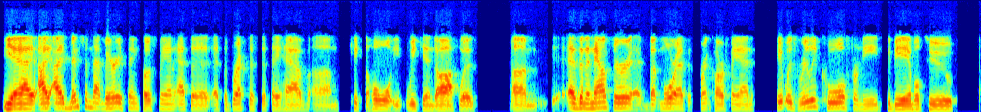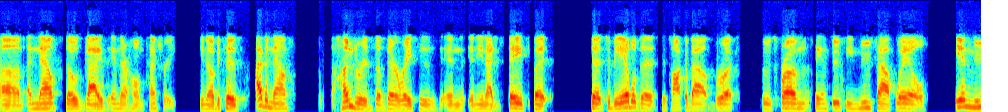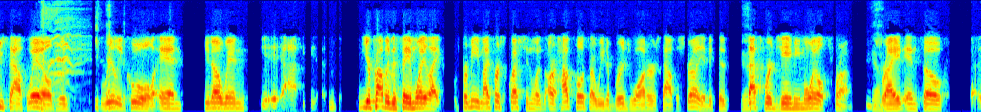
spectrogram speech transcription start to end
Yeah, I, I mentioned that very thing, Postman, at the at the breakfast that they have um, kicked the whole weekend off. Was um, as an announcer, but more as a sprint car fan, it was really cool for me to be able to um, announce those guys in their home country. You know, because I've announced hundreds of their races in in the United States, but to to be able to to talk about Brooke, who's from Sans Souci, New South Wales in New South Wales was really cool. And you know, when you're probably the same way. Like for me, my first question was, "Or how close are we to Bridgewater, South Australia?" Because Yeah. that's where Jamie Moyle's from, Yeah. right? And so uh,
